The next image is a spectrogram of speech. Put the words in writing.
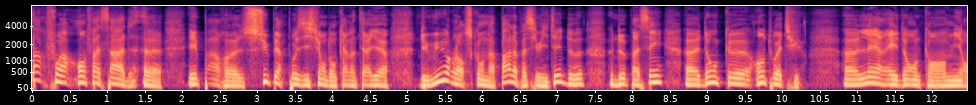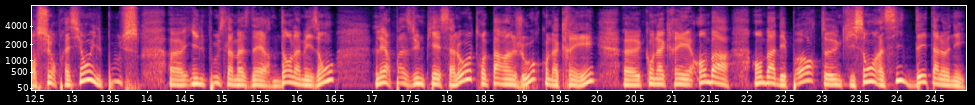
parfois en façade euh, et par euh, superposition donc à l'intérieur du mur lorsqu'on n'a pas la possibilité de, passer euh, donc en toiture. L'air est donc mis en surpression, il pousse, il pousse la masse d'air dans la maison. L'air passe d'une pièce à l'autre par un jour qu'on a créé, euh, qu'on a créé en bas, en bas des portes, euh, qui sont ainsi détalonnées.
